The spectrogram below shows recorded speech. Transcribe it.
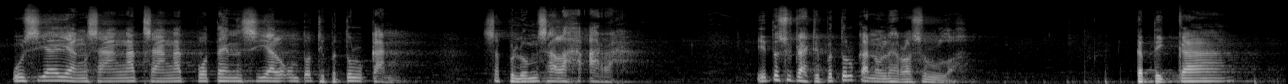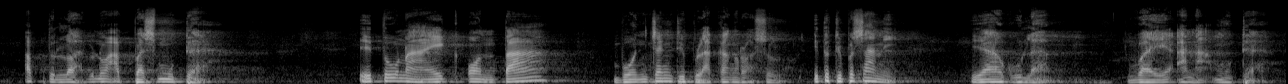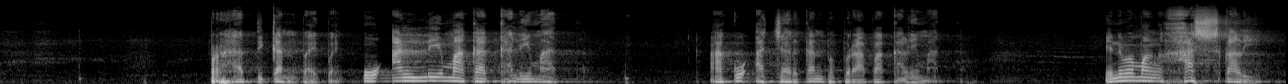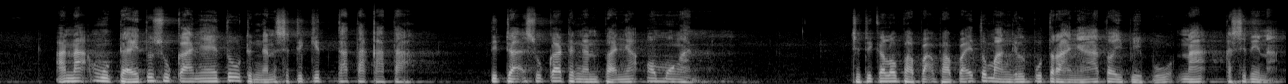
Usia yang sangat-sangat potensial untuk dibetulkan sebelum salah arah. Itu sudah dibetulkan oleh Rasulullah. Ketika Abdullah bin Abbas muda itu naik onta bonceng di belakang Rasul. Itu dipesani ya gulam wahai anak muda perhatikan baik-baik u'alli maka kalimat aku ajarkan beberapa kalimat ini memang khas sekali Anak muda itu sukanya itu dengan sedikit kata-kata. Tidak suka dengan banyak omongan. Jadi kalau bapak-bapak itu manggil putranya atau ibu-ibu, nak ke sini nak.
